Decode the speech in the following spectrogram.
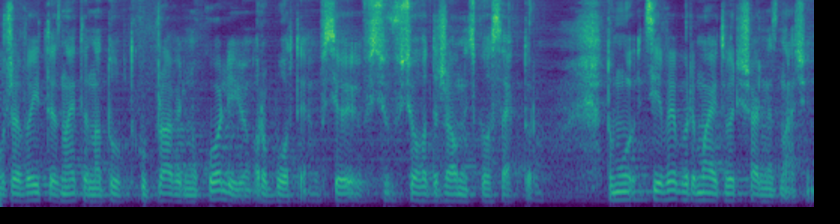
вже вийти, знаєте, на ту таку правильну колію роботи всього державницького сектору. Тому ці вибори мають вирішальне значення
